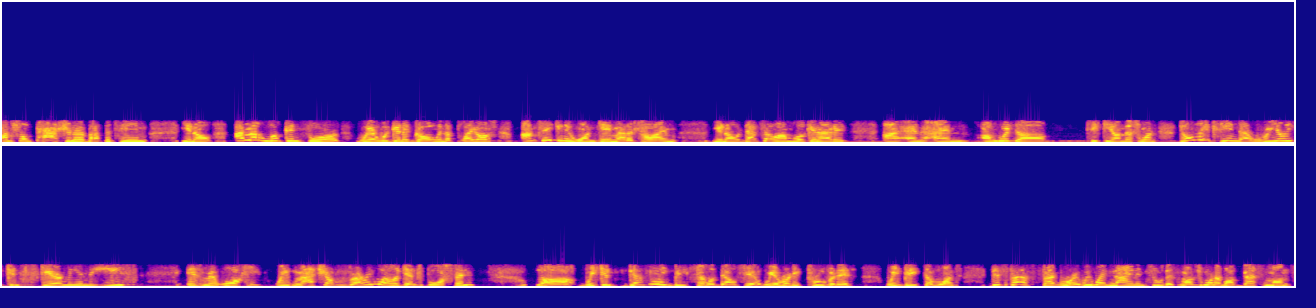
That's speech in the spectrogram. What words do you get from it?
I'm so passionate about the team. You know, I'm not looking for where we're going to go in the playoffs. I'm taking it one game at a time. You know, that's how I'm looking at it. I, and and I'm with uh, Tiki on this one. The only team that really can scare me in the East is Milwaukee. We match up very well against Boston. Uh, we can definitely beat Philadelphia. We already proven it. We beat them once. This past February, we went nine and two this month. It's one of our best months.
